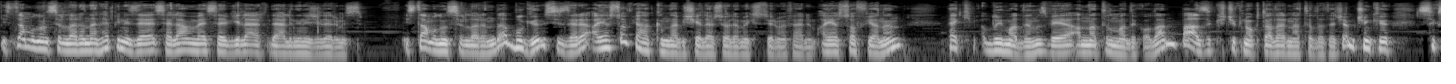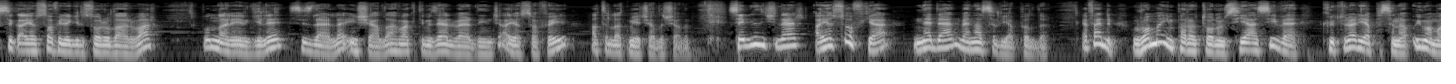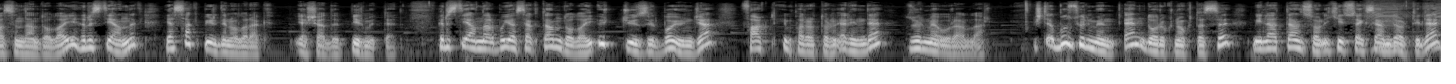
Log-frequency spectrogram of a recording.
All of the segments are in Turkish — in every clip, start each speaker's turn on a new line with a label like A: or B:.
A: İstanbul'un sırlarından hepinize selam ve sevgiler değerli dinleyicilerimiz. İstanbul'un sırlarında bugün sizlere Ayasofya hakkında bir şeyler söylemek istiyorum efendim. Ayasofya'nın pek duymadığımız veya anlatılmadık olan bazı küçük noktalarını hatırlatacağım. Çünkü sık sık Ayasofya ile ilgili sorular var. Bunlarla ilgili sizlerle inşallah vaktimiz el verdiğince Ayasofya'yı hatırlatmaya çalışalım. Sevgili dinleyiciler Ayasofya neden ve nasıl yapıldı? Efendim Roma İmparatorluğu'nun siyasi ve kültürel yapısına uymamasından dolayı Hristiyanlık yasak bir din olarak yaşadı bir müddet. Hristiyanlar bu yasaktan dolayı 300 yıl boyunca farklı imparatorun elinde zulme uğrarlar. İşte bu zulmün en doruk noktası milattan sonra 284 ile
